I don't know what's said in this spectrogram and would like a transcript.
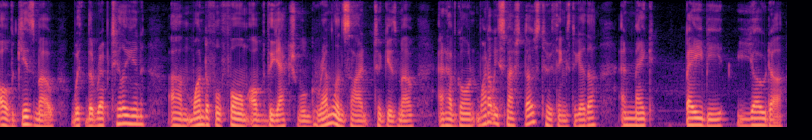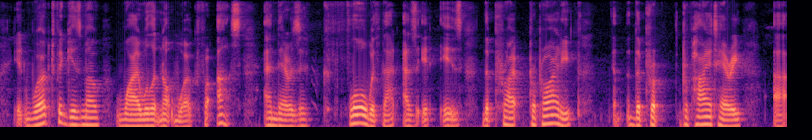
of Gizmo with the reptilian, um, wonderful form of the actual gremlin side to Gizmo, and have gone, why don't we smash those two things together and make Baby Yoda? It worked for Gizmo, why will it not work for us? And there is a flaw with that, as it is the pri- propriety, the pro- proprietary uh,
